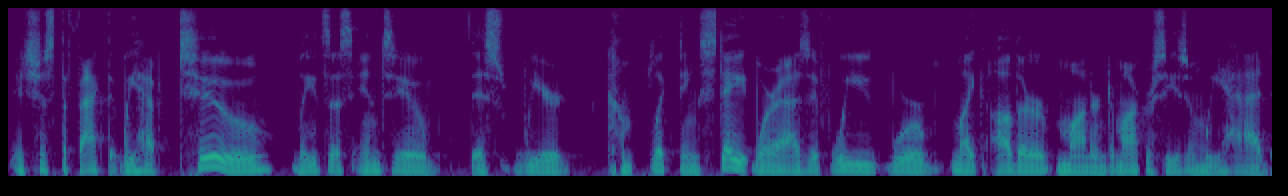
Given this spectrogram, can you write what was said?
It's just the fact that we have two leads us into this weird conflicting state. Whereas if we were like other modern democracies and we had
